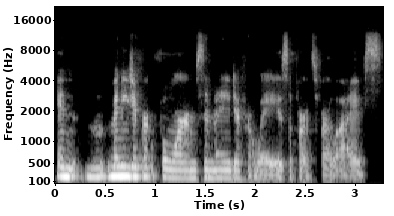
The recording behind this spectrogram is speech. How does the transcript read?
in many different forms and many different ways of parts of our lives.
